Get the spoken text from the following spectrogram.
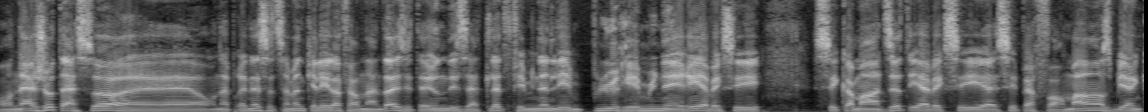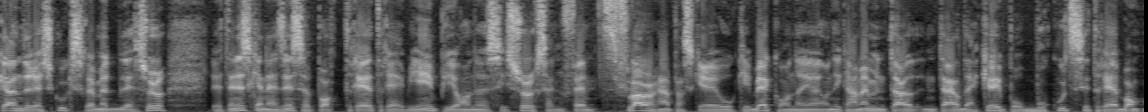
on ajoute à ça, euh, on apprenait cette semaine que Leila Fernandez était une des athlètes féminines les plus rémunérées avec ses, ses commandites et avec ses, euh, performances. Bianca Andreescu qui se remet de blessure. Le tennis canadien se porte très, très bien. Puis on a, c'est sûr que ça nous fait une petite fleur, hein, parce qu'au Québec, on, est on est quand même une terre, une terre d'accueil pour beaucoup de ces très bons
